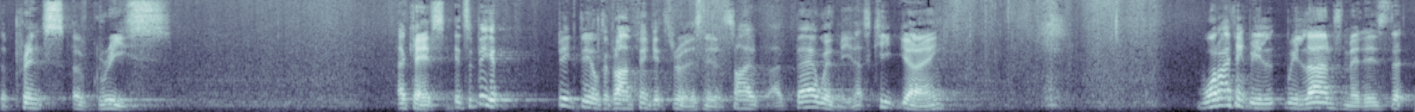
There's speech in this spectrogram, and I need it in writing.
the prince of Greece. Okay, it's, it's a big, big deal to try and think it through, isn't it? So uh, bear with me. Let's keep going. What I think we, we learn from it is that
